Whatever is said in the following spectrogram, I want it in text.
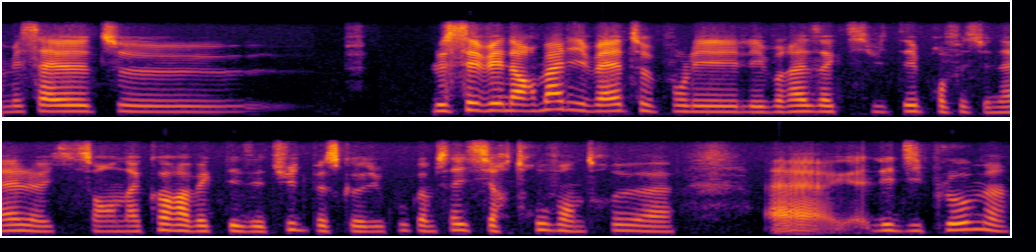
mais ça va être le CV normal, il va être pour les, les, vraies activités professionnelles qui sont en accord avec les études, parce que du coup, comme ça, il s'y retrouve entre les diplômes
